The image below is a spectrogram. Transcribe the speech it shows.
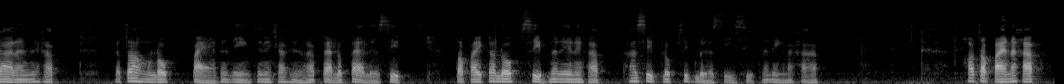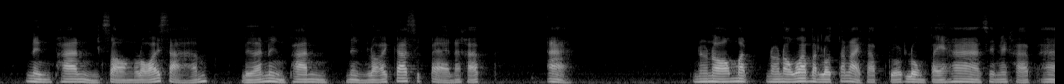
ได้แล้วนะครับ ก็ต้องลบ8นั่นเองใช่ไหมครับเห็นไหมครับ8ลบ8เหลือ 10 ต่อไปก็ลบ 10 นั่นเองนะครับ50ลบ10 เหลือ 40 นั่นเองนะครับ ข้อต่อไปนะครับ 1,203 เหลือ 1,198 นะครับอะน้องๆมาน้องๆว่ามันลดเท่าไหร่ครับลดลงไป 5 ใช่ไหมครับอะ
